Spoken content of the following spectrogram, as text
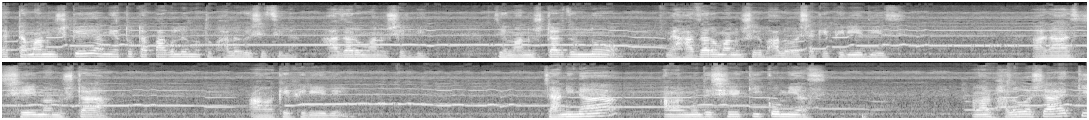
একটা মানুষকে আমি এতটা পাগলের মতো ভালোবেসেছিলাম, হাজারো মানুষের ভিড়। যে মানুষটার জন্য আমি হাজারো মানুষের ভালোবাসাকে ফিরিয়ে দিয়েছি। আর আজ সেই মানুষটা আমাকে ফিরিয়ে দিল। জানি না আমার মধ্যে সে কি কমি আছে। আমার ভালোবাসায় কি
